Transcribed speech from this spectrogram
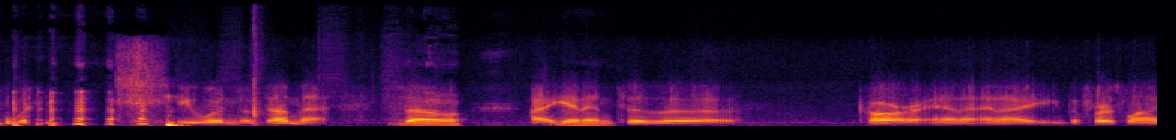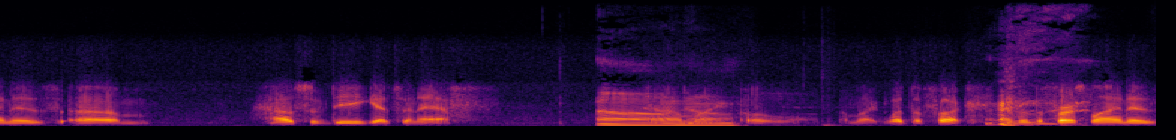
wouldn't. He wouldn't have done that. So I get into the car, and and I the first line is um, House of D gets an F. Oh And I'm no. like, oh, I'm like, what the fuck? And then the first line is,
